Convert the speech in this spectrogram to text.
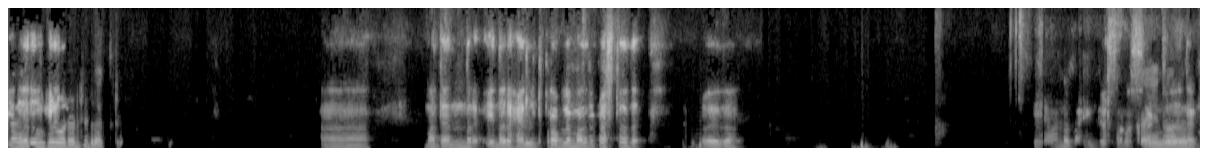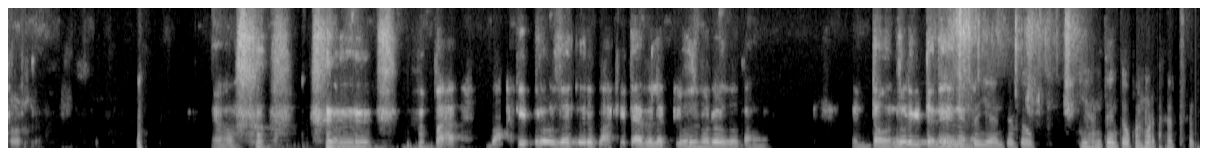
ಏನಾದ್ರು ಸುಮ್ ಸುಮ್ಮನೆ ಓಡಾಡಿ ಹಿಡ್ದಾಕ್ತಾರೆ ಆ, ಮತ್ತಂದ್ರೆ ಏನಾದ್ರು ಹೆಲ್ತ್ ಪ್ರಾಬ್ಲಮ್ ಆದ್ರೆ ಕಷ್ಟ ಅದ. ಇದು. ಭಯಂಕರ ಸಮಸ್ಯೆ ಆಗ್ತದೆ. ನೆಟ್ವರ್ಕ್ ಬಾಕಿ ಬ್ರೌಸರ್ ಬಾಕಿ ಟ್ಯಾಬ್ ಎಲ್ಲ ಕ್ಲೋಸ್ ಮಾಡಿಡ್ಬೇಕು ಅವನು. ಡೌನ್ಲೋಡ್ ಇಟ್ಟನೆ ಎಂತ ಎಂತೆಂತ ಎಂತೆಂತ ಓಪನ್ ಮಾಡ್ತಾ ಇರ್ತಾನೆ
